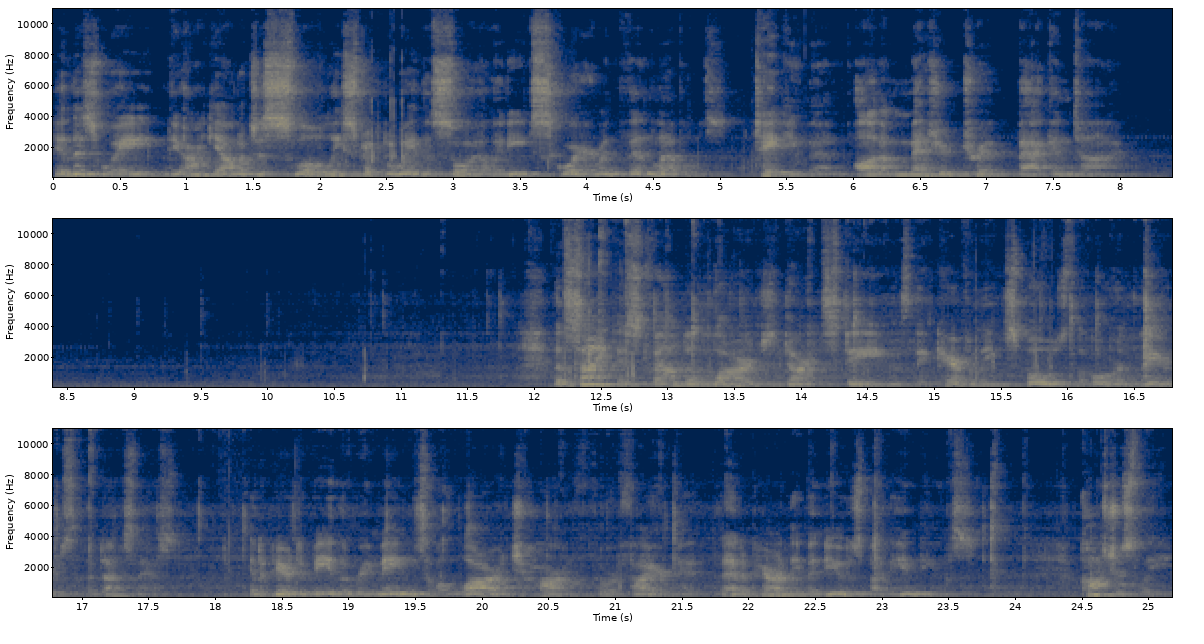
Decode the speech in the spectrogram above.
In this way, the archaeologists slowly stripped away the soil in each square in thin levels, taking them on a measured trip back in time. The scientists found a large dark stain as they carefully exposed the lower layers of the duck's nest. It appeared to be the remains of a large hearth or fire pit that had apparently been used by the Indians. Cautiously,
